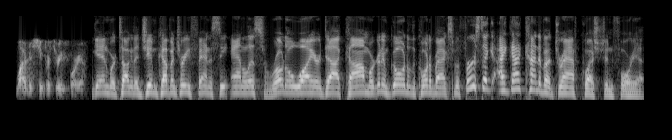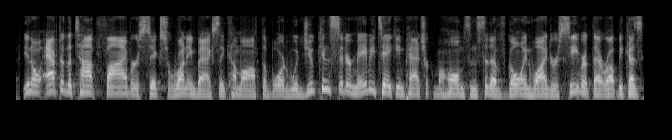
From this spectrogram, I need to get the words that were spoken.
wide receiver three for you. Again, we're talking to Jim Coventry, fantasy analyst, rotowire.com. We're going to go to the quarterbacks, but first, I, I, got kind of a draft question for you. You know, after the top five or six running backs they come off the board, would you consider maybe taking Patrick Mahomes instead of going wide receiver at that route? Because,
